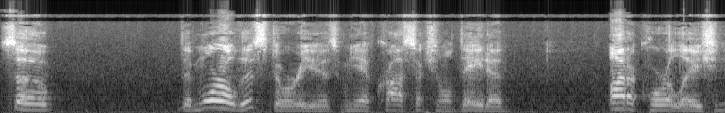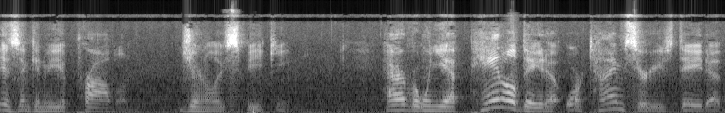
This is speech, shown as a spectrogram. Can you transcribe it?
So the moral of this story is when you have cross-sectional data, autocorrelation isn't going to be a problem, generally speaking. However, when you have panel data or time series data,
